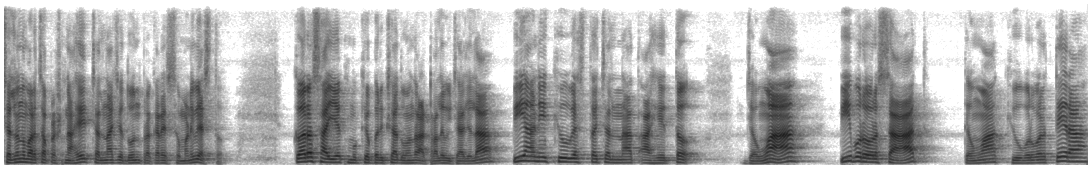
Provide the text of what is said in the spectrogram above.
चलनवरचा प्रश्न आहे. चलनाचे दोन प्रकारे सम आणि व्यस्त. कर सहाय्यक मुख्य परीक्षा दोन हजार अठराला विचारलेला पी आणि क्यू व्यस्त चलनात आहेत? जेव्हा पी बरोबर सात तेव्हा क्यू बरोबर तेरा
